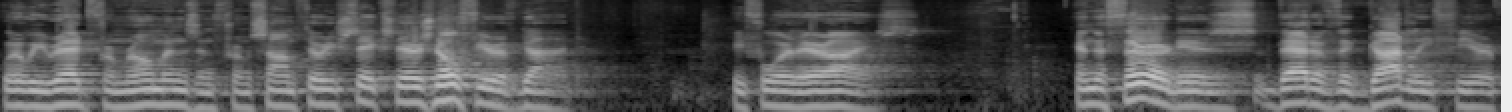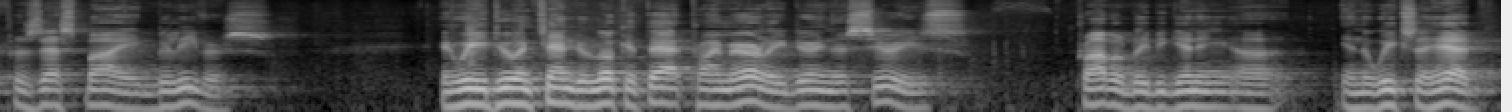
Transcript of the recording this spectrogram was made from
where we read from Romans and from Psalm 36 there is no fear of God before their eyes. And the third is that of the godly fear possessed by believers. And we do intend to look at that primarily during this series, probably beginning uh, in the weeks ahead.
